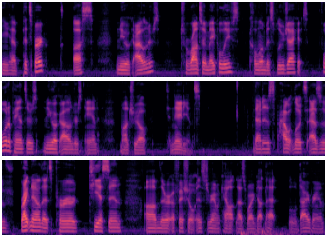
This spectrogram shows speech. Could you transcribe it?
And you have Pittsburgh, us, New York Islanders, Toronto Maple Leafs, Columbus Blue Jackets, Florida Panthers, New York Islanders, and Montreal Canadiens. That is how it looks as of right now. That's per TSN, um, their official Instagram account. That's where I got that little diagram.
